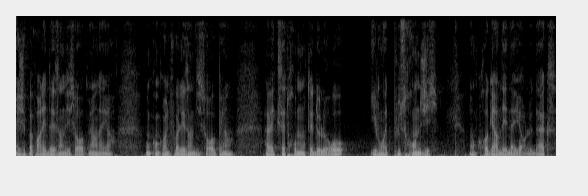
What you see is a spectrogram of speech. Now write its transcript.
Et j'ai pas parlé des indices européens d'ailleurs. Donc encore une fois, les indices européens, avec cette remontée de l'euro, ils vont être plus rangy. Donc regardez d'ailleurs le DAX,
